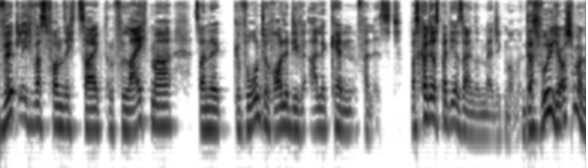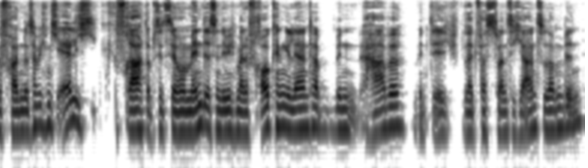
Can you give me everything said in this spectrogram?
wirklich was von sich zeigt und vielleicht mal seine gewohnte Rolle, die wir alle kennen, verlässt. Was könnte das bei dir sein, so ein Magic Moment? Das wurde ich auch schon mal gefragt und das habe ich mich ehrlich gefragt, ob es jetzt der Moment ist, in dem ich meine Frau kennengelernt hab, bin, habe, mit der ich seit fast 20 Jahren zusammen bin.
